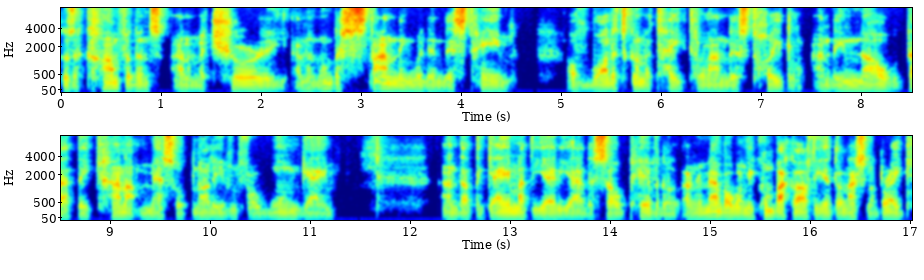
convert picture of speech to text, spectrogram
there's a confidence and a maturity and an understanding within this team of what it's going to take to land this title, and they know that they cannot mess up, not even for one game. and that the game at the Etihad is so pivotal. And remember, when we come back off the international break,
